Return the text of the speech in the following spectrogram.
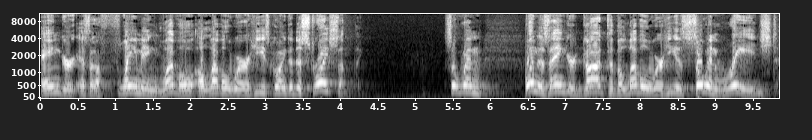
anger is at a flaming level, a level where he's going to destroy something. So when one has angered God to the level where he is so enraged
